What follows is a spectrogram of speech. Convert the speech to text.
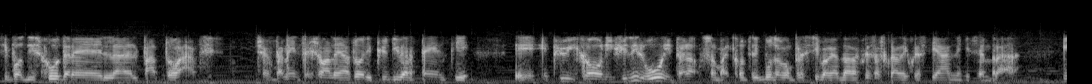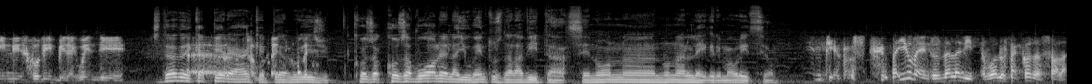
si può discutere il, il fatto, anzi, certamente ci sono allenatori più divertenti e, e, più iconici di lui, però insomma il contributo complessivo che ha dato a questa squadra in questi anni mi sembra indiscutibile, quindi si tratta di capire eh, anche Pierluigi cosa, cosa, vuole la Juventus dalla vita se non, non Allegri, Maurizio. La Juventus dalla vita vuole una cosa sola,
